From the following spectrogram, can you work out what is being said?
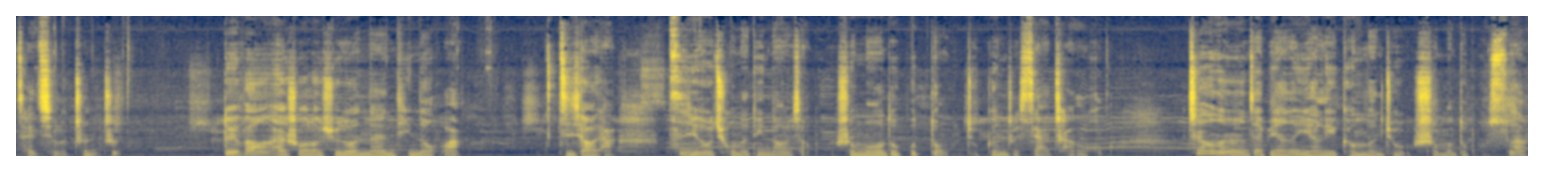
才起了争执。对方还说了许多难听的话，讥笑他，自己都穷得叮当响，什么都不懂，就跟着瞎掺和。这样的人在别人的眼里根本就什么都不算。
